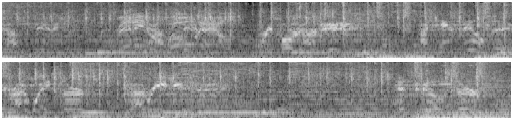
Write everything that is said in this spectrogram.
Job finished. Report for duty finished. Orders, Captain. Job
